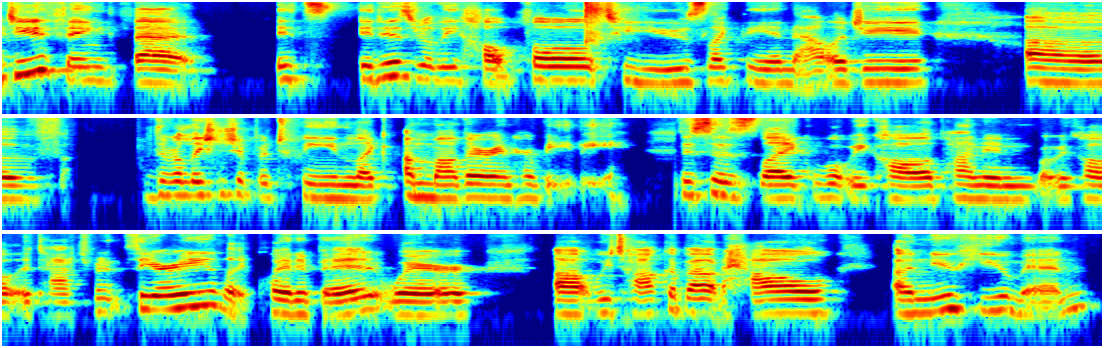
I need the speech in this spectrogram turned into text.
do think that it's it is really helpful to use like the analogy of the relationship between like a mother and her baby. This is like what we call upon in what we call attachment theory, like quite a bit, where uh, we talk about how a new human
